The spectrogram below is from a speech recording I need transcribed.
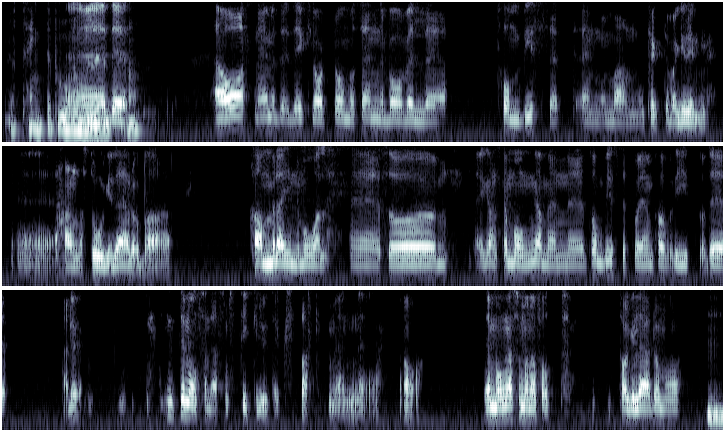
Jag tänkte på Ove Eh, Molin. det- Ja. Ja, nej, men det, det är klart de. Och sen var väl eh, Tom Bissett en man tyckte var grym. Eh, han stod ju där och bara hamra in i mål. Eh, så mm, det är ganska många, men eh, Tom Bissett var en favorit och det, ja, det inte någon sån där som sticker ut exakt, men eh, ja, det är många som man har fått tagit lärdom av. Mm.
